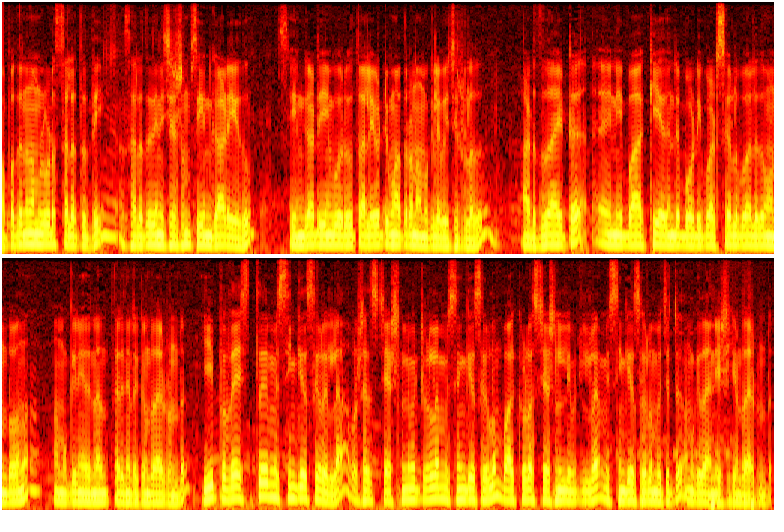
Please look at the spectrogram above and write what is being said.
അപ്പോൾ തന്നെ നമ്മളിവിടെ സ്ഥലത്തെത്തി. സ്ഥലത്തെത്തിയതിന് ശേഷം സീൻ ഗാർഡ് ചെയ്തു. സീൻ ഗാർഡ് ചെയ്യുമ്പോൾ ഒരു തലയോട്ടി മാത്രമാണ് നമുക്ക് ലഭിച്ചിട്ടുള്ളത്. അടുത്തതായിട്ട് ഇനി ബാക്കി അതിന്റെ ബോഡി പാർട്സുകൾ പലതും ഉണ്ടോയെന്ന് നമുക്കിനി അതിനെ തിരഞ്ഞെടുക്കേണ്ടതായിട്ടുണ്ട്. ഈ പ്രദേശത്ത് മിസ്സിംഗ് കേസുകളില്ല പക്ഷേ സ്റ്റേഷൻ ലിമിറ്റിലുള്ള മിസ്സിംഗ് കേസുകളും ബാക്കിയുള്ള സ്റ്റേഷൻ ലിമിറ്റിലുള്ള മിസ്സിംഗ് കേസുകളും വെച്ചിട്ട് നമുക്കിത് അന്വേഷിക്കേണ്ടതായിട്ടുണ്ട്.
